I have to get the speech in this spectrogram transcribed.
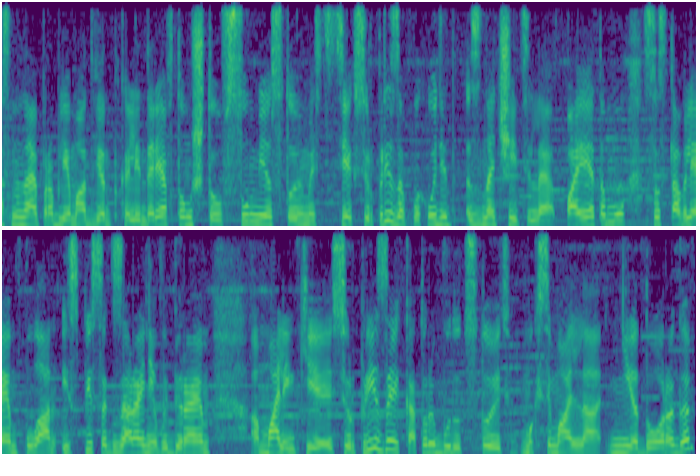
Основная проблема адвент-календаря в том, что в сумме стоимость всех сюрпризов выходит значительная. Поэтому составляем план и список заранее, выбираем а, маленькие сюрпризы, которые будут стоить максимально недорого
